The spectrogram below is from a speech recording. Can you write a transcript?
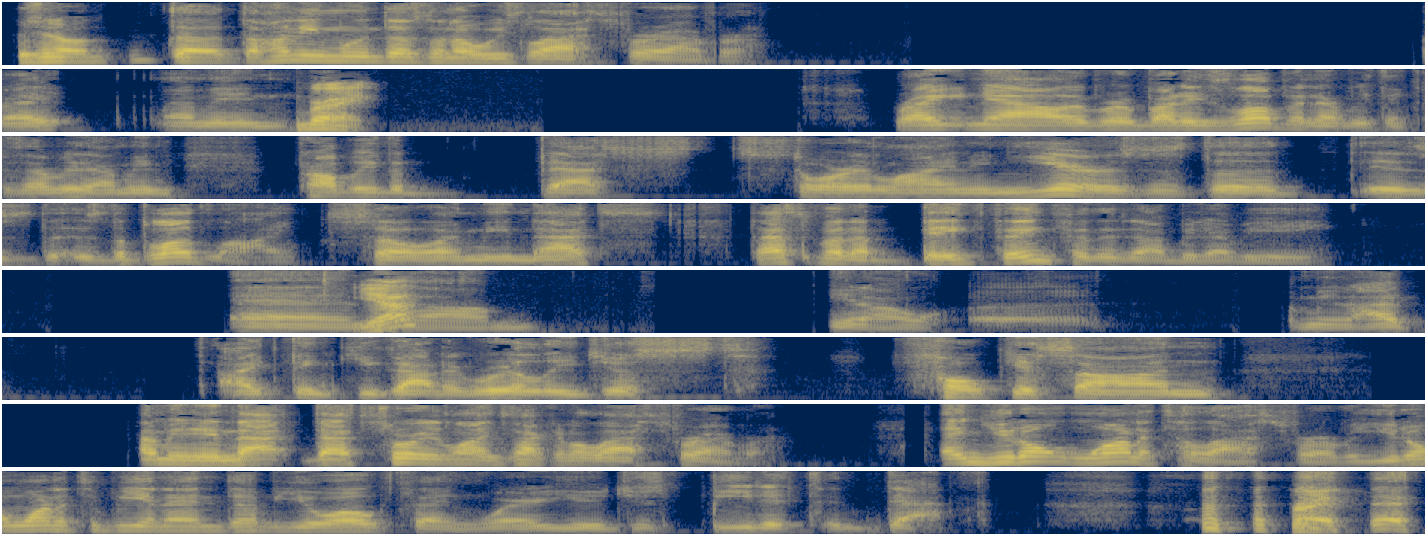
Because you know the the honeymoon doesn't always last forever, right? I mean, Right. Right now everybody's loving everything because everything. I mean, probably the best storyline in years is the is the, is the bloodline. So I mean, that's that's been a big thing for the WWE, and Yeah. um, you know, uh, I mean, I I think you got to really just focus on. I mean, and that that storyline's not going to last forever. And you don't want it to last forever. You don't want it to be an NWO thing where you just beat it to death. Right.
